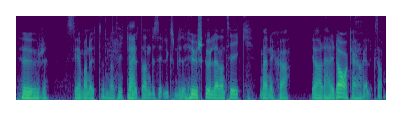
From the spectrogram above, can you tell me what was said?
hur ser man ut under antiken, Nej. utan det liksom, hur skulle en antik människa göra det här idag kanske liksom.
